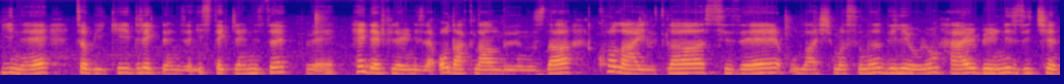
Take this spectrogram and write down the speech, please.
Yine tabii ki dileklerinize, isteklerinize ve hedeflerinize odaklandığınızda kolaylıkla size ulaşmasını diliyorum her biriniz için.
